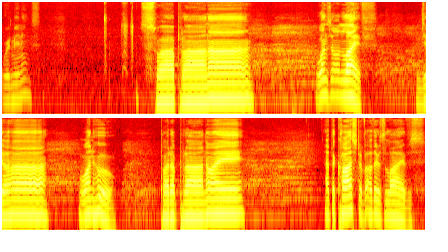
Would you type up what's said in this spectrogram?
Word meanings? Swaprana. One's own life. Jaha. One who. Parapranoi. At the cost of others' lives.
